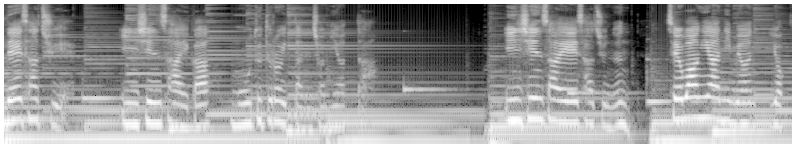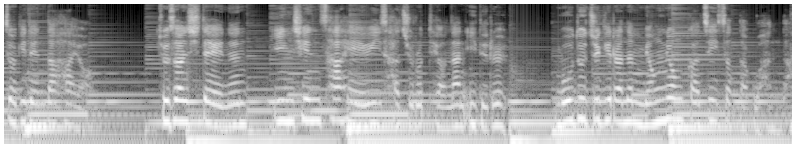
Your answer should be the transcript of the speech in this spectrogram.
내 사주에 인신사회가 모두 들어있다는 점이었다. 인신사회의 사주는 제왕이 아니면 역적이 된다 하여 조선시대에는 인신사회의 사주로 태어난 이들을 모두 죽이라는 명령까지 있었다고 한다.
